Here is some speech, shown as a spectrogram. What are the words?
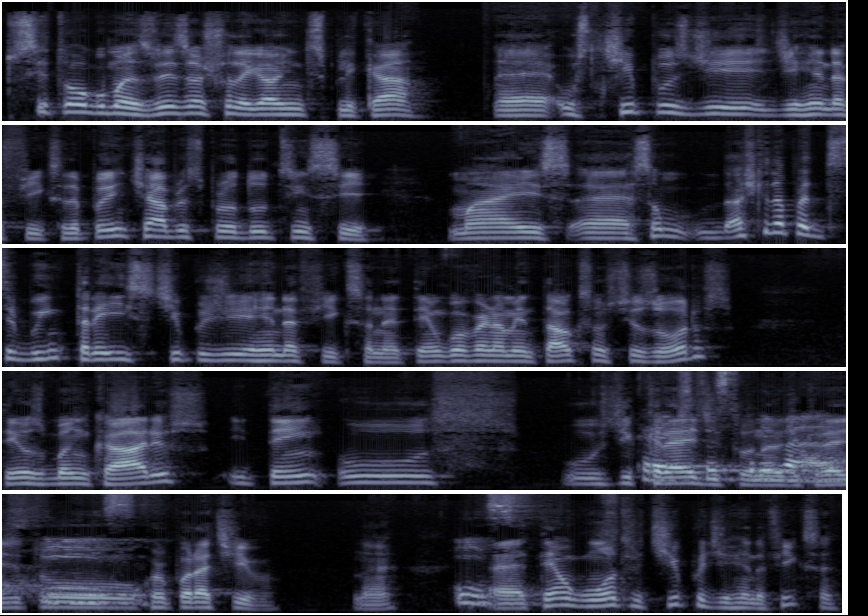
Tu citou algumas vezes, eu acho legal a gente explicar é, os tipos de, de renda fixa. Depois a gente abre os produtos em si. Mas é, são, acho que dá para distribuir em três tipos de renda fixa, né? Tem o governamental, que são os tesouros, tem os bancários e tem os os de crédito, né? De crédito Isso. corporativo, né? É, tem algum outro tipo de renda fixa?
